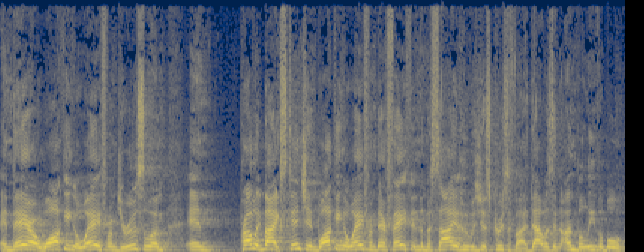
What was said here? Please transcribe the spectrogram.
and they are walking away from Jerusalem and probably by extension, walking away from their faith in the Messiah who was just crucified. That was an unbelievable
